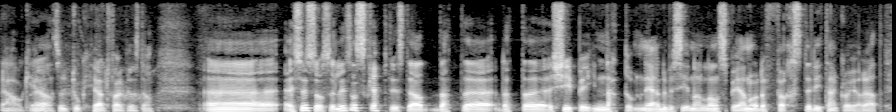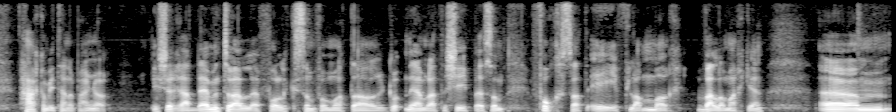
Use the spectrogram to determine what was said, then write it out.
Ja, ok. Ja, så du tok helt feil, Christian. Uh, jeg syns også litt sånn skeptisk det at dette, dette skipet gikk nettopp nede ved siden av landsbyen, og det første de tenker å gjøre, er at her kan vi tjene penger. Ikke redde eventuelle folk som på en måte har gått ned med dette skipet, som fortsatt er i flammer, vel å merke. Um,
